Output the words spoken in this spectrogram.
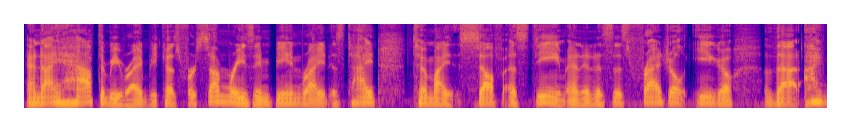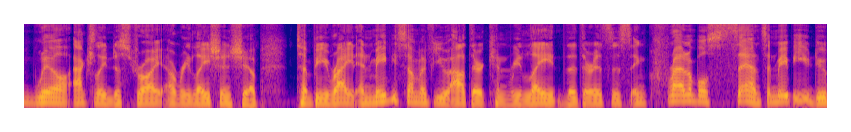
And I have to be right because for some reason, being right is tied to my self esteem. And it is this fragile ego that I will actually destroy a relationship to be right. And maybe some of you out there can relate that there is this incredible sense, and maybe you do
